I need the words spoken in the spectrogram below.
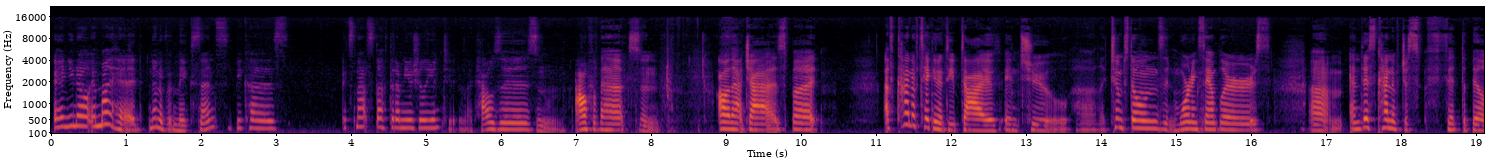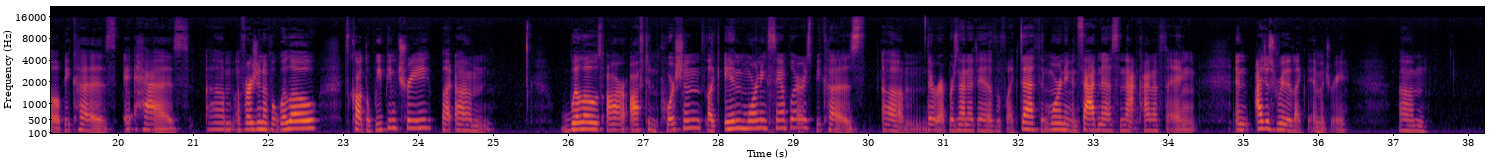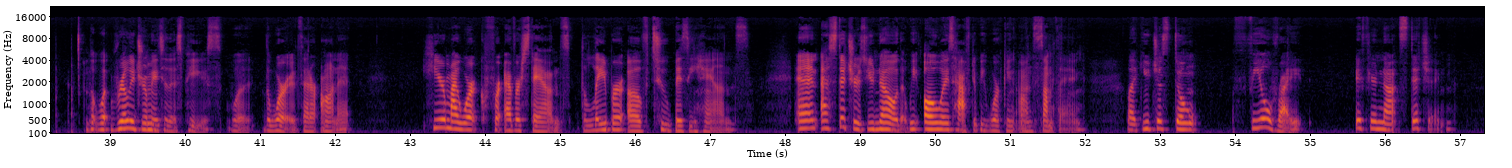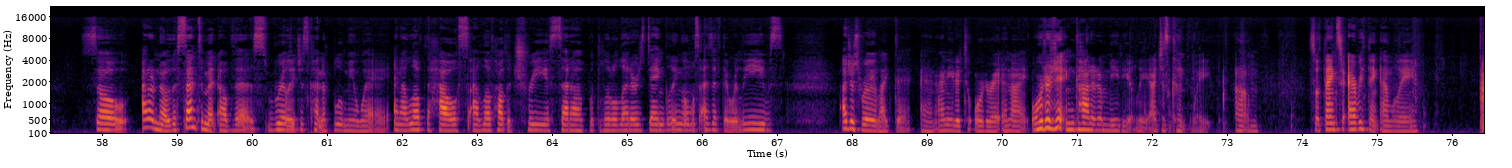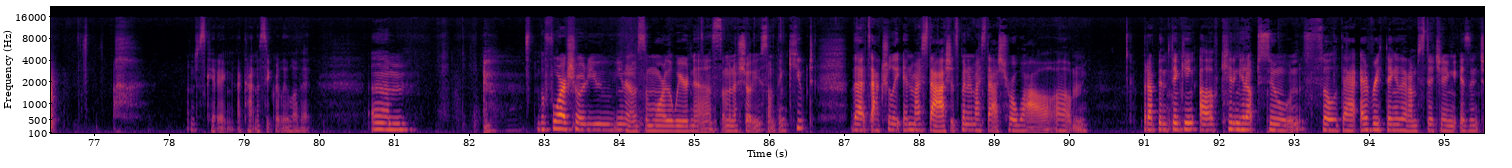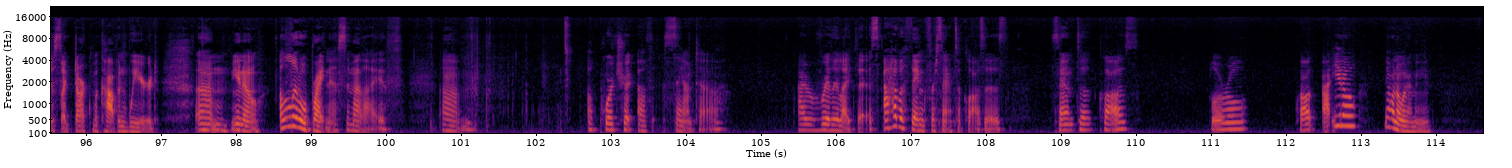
And you know, in my head, none of it makes sense because it's not stuff that I'm usually into, like houses and alphabets and all that jazz. But I've kind of taken a deep dive into uh, like tombstones and mourning samplers. Um, and this kind of just fit the bill because it has um, a version of a willow. It's called the weeping tree, but um, willows are often portioned like in mourning samplers because um, they're representative of like death and mourning and sadness and that kind of thing. And I just really like the imagery. Um, but what really drew me to this piece was the words that are on it. Here my work forever stands, the labor of two busy hands. And as stitchers, you know that we always have to be working on something. Like you just don't feel right if you're not stitching. So, I don't know, the sentiment of this really just kind of blew me away. And I love the house. I love how the tree is set up with little letters dangling almost as if they were leaves. I just really liked it and I needed to order it and I ordered it and got it immediately. I just couldn't wait. Um, so thanks for everything, Emily. I'm just kidding. I kind of secretly love it. Um, before I showed you, you know, some more of the weirdness, I'm going to show you something cute that's actually in my stash. It's been in my stash for a while. Um, but I've been thinking of kitting it up soon so that everything that I'm stitching isn't just like dark, macabre, and weird. Um, you know, a little brightness in my life. Um, a portrait of Santa. I really like this. I have a thing for Santa Clauses. Santa Claus, plural, Claus. I, you know, y'all know what I mean.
